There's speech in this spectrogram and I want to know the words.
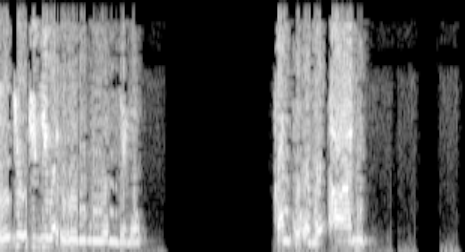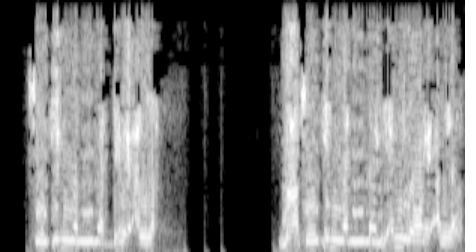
hoore دي wonde بيوندنو kanko omo aani so innanima dere allah ma so innanima yamirore allah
